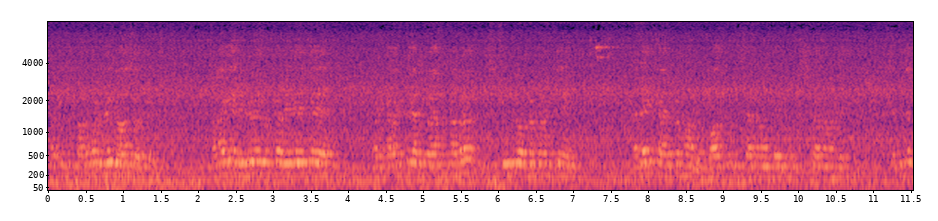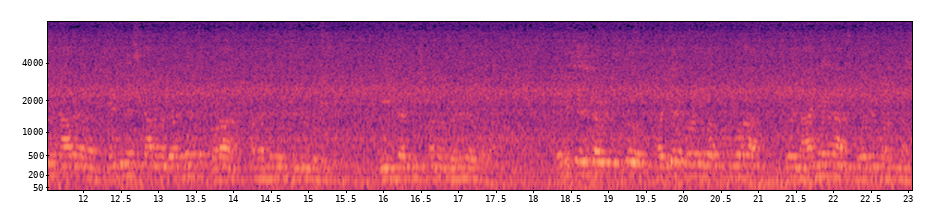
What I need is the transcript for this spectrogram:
మరి పదమూడు వేలు లాస్ అవుతుంది. అలాగే రెండు వేల రూపాయలు ఏదైతే మరి కలెక్టర్ గారు వేస్తున్నారో స్కూల్లో ఉన్నటువంటి అనేక కార్యక్రమాలు బాత్రూమ్స్ కానివ్వండి బుక్స్ కానివ్వండి చిన్న చిన్న కార మెయింటెనెన్స్ కానివ్వండి అన్నింటినీ కూడా ఆ రెండు చెందిన జరుగుతుంది ఈ ఇద్దరు తీసుకున్న మనం పెళ్ళి కూడా పెళ్ళి చేసేటప్పుడు మీకు మధ్యాహ్నం భోజన పథకం కూడా నాణ్యమైన కోరిక పడుతున్నారు.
